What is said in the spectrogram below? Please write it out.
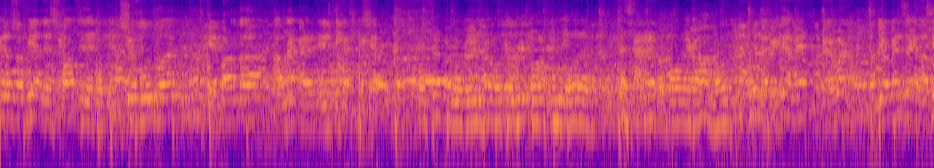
filosofia d'esforç i de competició mútua que porta a una característica especial. Pero lo que José Luis no bueno, jo penso que d'ací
